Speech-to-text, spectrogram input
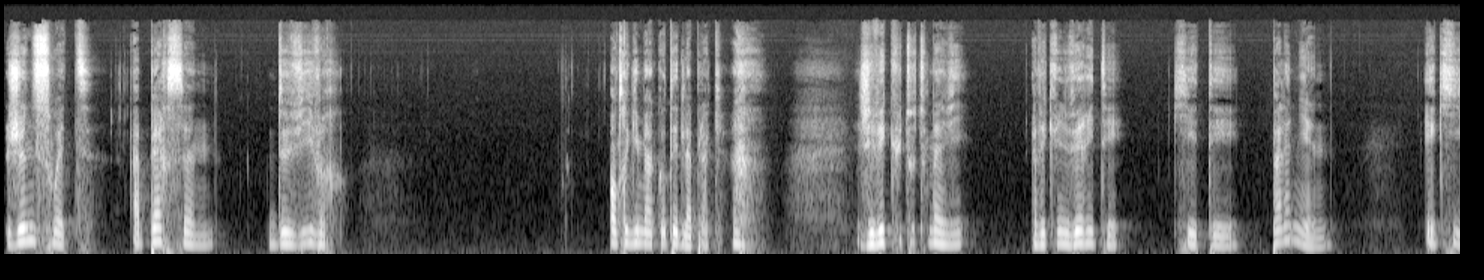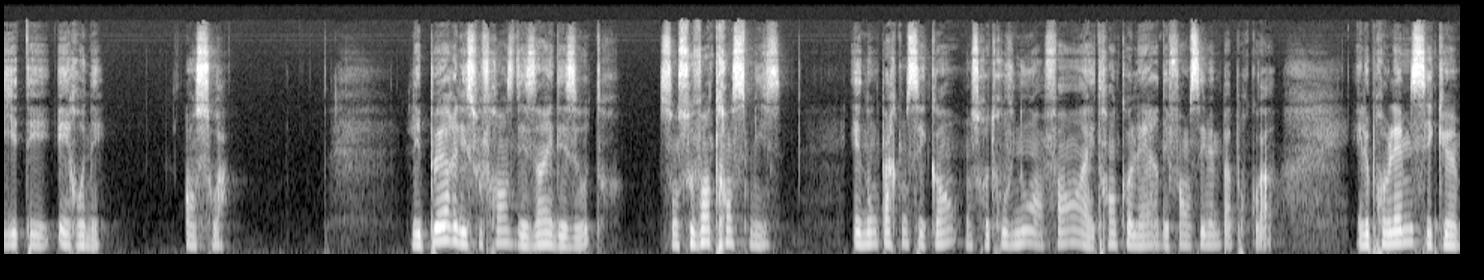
je ne souhaite à personne de vivre entre guillemets à côté de la plaque. j'ai vécu toute ma vie avec une vérité qui était pas la mienne et qui était erronée en soi. Les peurs et les souffrances des uns et des autres sont souvent transmises. Et donc par conséquent, on se retrouve, nous, enfants, à être en colère, des fois on sait même pas pourquoi. Et le problème, c'est que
